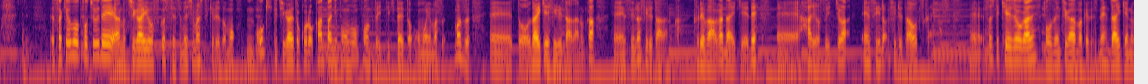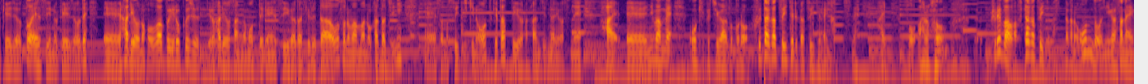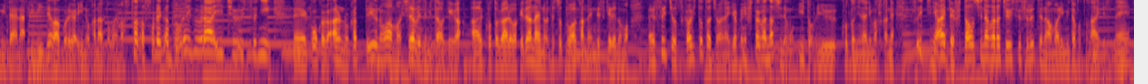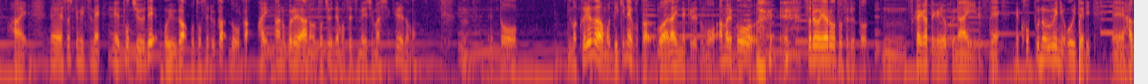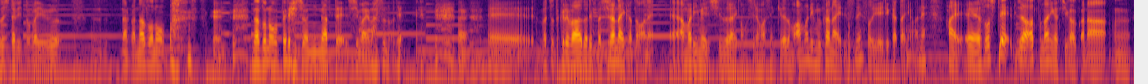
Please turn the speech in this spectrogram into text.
先ほど途中であの違いを少し説明しましたけれども、うん、大きく違うところ、簡単にポンポンポンと言っていきたいと思います。まず、えーと、台形フィルターなのか、円錐のフィルターなのか、クレバーが台形で、えー、針をスイッチは円錐のフィルターを使います。えー、そして形状が、ね、当然違うわけですね。台形の形状と円錐の形状で、えー、ハリオの方は V60 っていうハリオさんが持っている円錐型フィルターをそのままの形に、え、そのスイッチ機能をつけたっていうような感じになりますね。はい。えー、2番目、大きく違うところ、蓋がついてるかついてないかですね。はい。そう、あの、クレバーは蓋がついてます。だから温度を逃がさないみたいな意味ではこれがいいのかなと思います。ただそれがどれぐらい抽出に、えー、効果があるのかっていうのは、まあ、調べてみたわけがことがあるわけではないのでちょっとわかんないんですけれども、えー、スイッチを使う人たちはね逆に蓋がなしでもいいということになりますかね。スイッチにあえて蓋をしながら抽出するっていうのはあまり見たことないですね。はい。えー、そして3つ目、え途中でお湯が落とせるかどうか。はい。あのこれあの途中でも説明しましたけれども。うん。えっとまあ、クレバーもできないことはないんだけれども、あまりこう それをやろうとすると、うん、使い勝手が良くないですね。コップの上に置いたり、えー、外したりとかいう、うん、なんか謎の 謎のオペレーションになってしまいますので うんえーまあ、ちょっとクレバードリッパー知らない方はね、えー、あまりイメージしづらいかもしれませんけれども、あまり向かないですね、そういう入れ方にはね。はい、えー、そして、じゃあ、あと何が違うかな。うん、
